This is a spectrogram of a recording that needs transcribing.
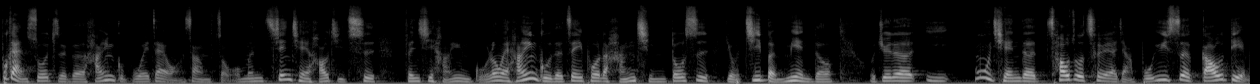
不敢说这个航运股不会再往上走。我们先前好几次分析航运股，认为航运股的这一波的行情都是有基本面的哦。我觉得以目前的操作策略来讲，不预设高点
